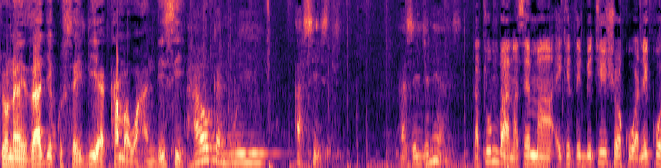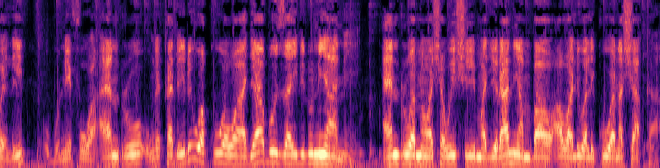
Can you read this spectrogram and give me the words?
Tunawezaje kusaidia kama wahandisi? How can we assist as engineers? Katumba anasema ikithibitishwa kuwa ni kweli, ubunifu wa Andrew ungekadiriwa kuwa wa ajabu zaidi duniani. Andrew amewashawishi majirani ambao awali walikuwa na shaka.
